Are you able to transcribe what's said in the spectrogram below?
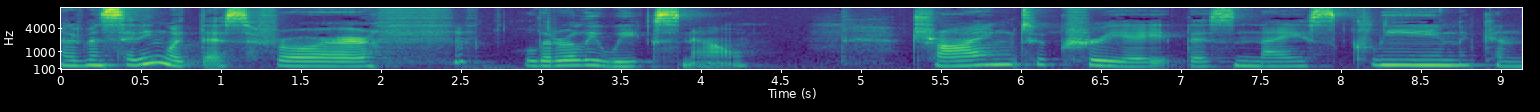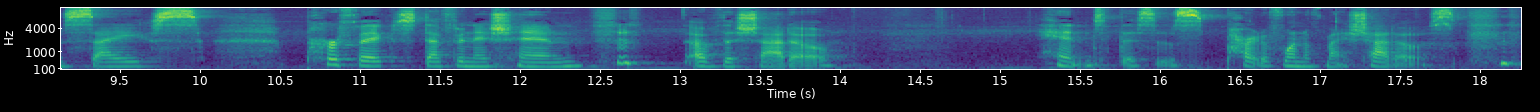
I've been sitting with this for literally weeks now, trying to create this nice, clean, concise, perfect definition of the shadow. Hint, this is part of one of my shadows.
